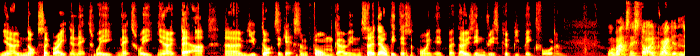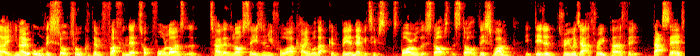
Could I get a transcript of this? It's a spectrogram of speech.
you know, not so great the next week. Next week, you know, better. Um, you've got to get some form going. So they'll be disappointed, but those injuries could be big for them. Well, Max, they started great, didn't they? You know, all this sort of talk of them fluffing their top four lines at the tail end of last season, you thought, okay, well, that could be a negative spiral that starts at the start of this one. It didn't. Three wins out of three, perfect. That said,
